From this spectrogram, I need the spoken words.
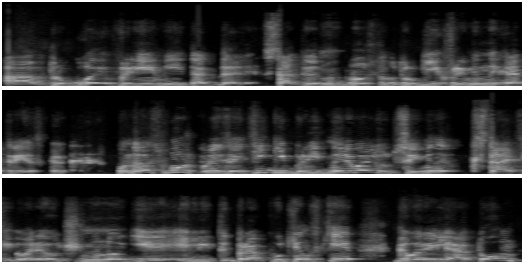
а в другое время и так далее. Соответственно, ну, просто в других временных отрезках. У нас может произойти гибридная революция. Именно, кстати говоря, очень многие элиты пропутинские говорили о том,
